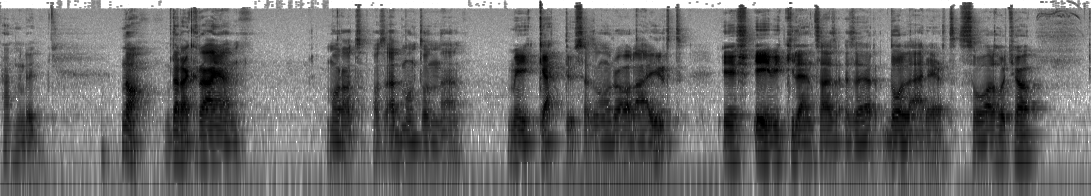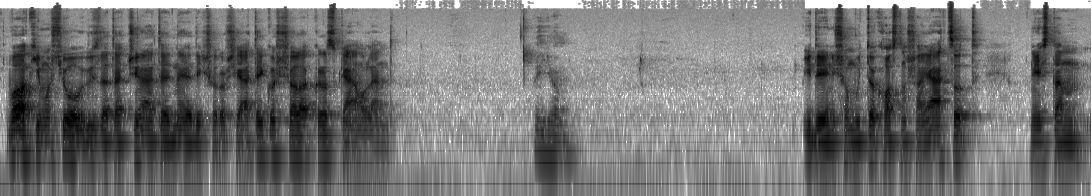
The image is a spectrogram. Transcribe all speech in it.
Hát mindegy. Na, Derek Ryan marad az Edmontonnál még kettő szezonra aláírt, és évi 900 ezer dollárért. Szóval, hogyha valaki most jó üzletet csinált egy negyedik soros játékossal, akkor az Ken Holland. így van. idén is amúgy tök hasznosan játszott. Néztem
